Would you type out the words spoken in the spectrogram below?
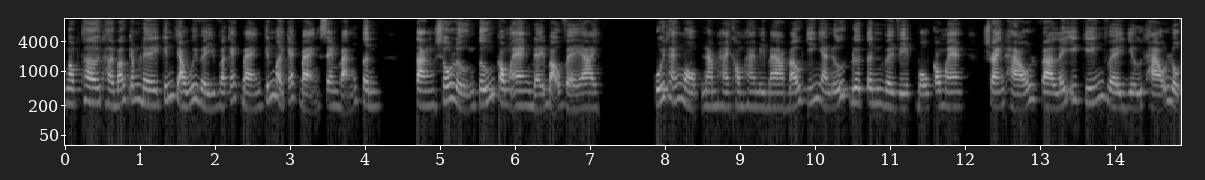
Ngọc Thơ, Thời báo chấm D kính chào quý vị và các bạn, kính mời các bạn xem bản tin Tăng số lượng tướng công an để bảo vệ ai? Cuối tháng 1 năm 2023, báo chí nhà nước đưa tin về việc Bộ Công an soạn thảo và lấy ý kiến về dự thảo luật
